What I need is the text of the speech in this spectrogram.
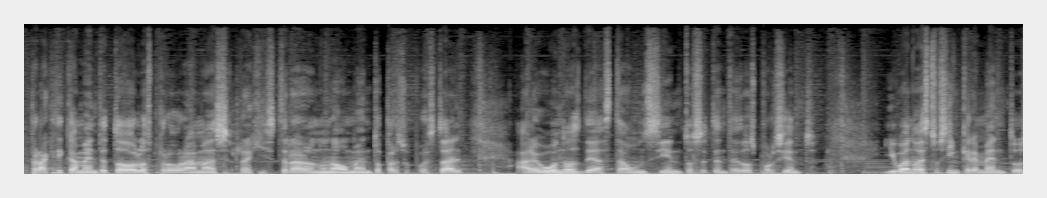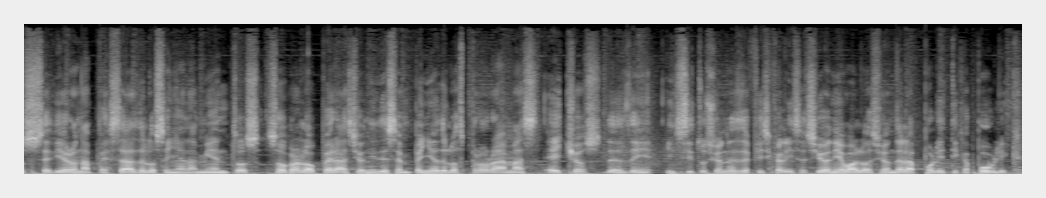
Prácticamente todos los programas registraron un aumento presupuestal, algunos de hasta un 172%. Y bueno, estos incrementos se dieron a pesar de los señalamientos sobre la operación y desempeño de los programas hechos desde instituciones de fiscalización y evaluación de la política pública.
